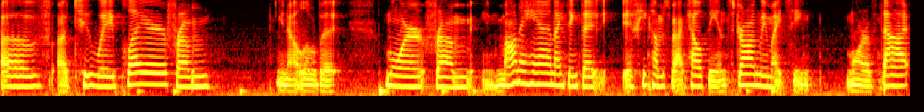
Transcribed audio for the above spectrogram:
of a two-way player from you know a little bit more from Monahan. I think that if he comes back healthy and strong, we might see more of that.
